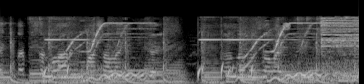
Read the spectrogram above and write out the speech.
supaya kita bisa kelarin masalah ini guys. Karena masalah ini.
